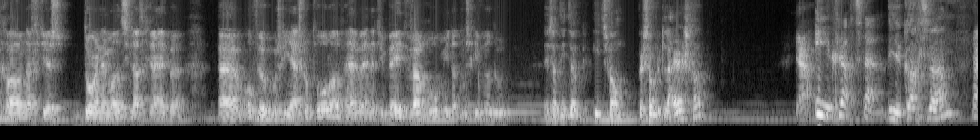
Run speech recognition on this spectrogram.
100% gewoon eventjes door een emotie laat grijpen. Ehm, of wil ik er misschien juist controle over hebben en dat je weet waarom je dat misschien wil doen. Is dat niet ook iets van persoonlijk leiderschap? Ja, In je kracht staan. In je kracht staan? Ja,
